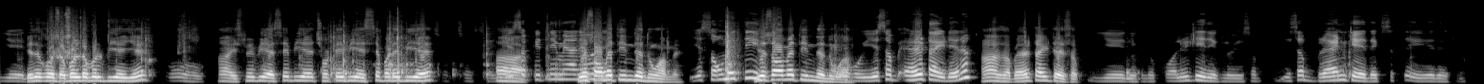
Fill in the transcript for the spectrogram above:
ये ये देखो डबल डबल भी है ये। हाँ इसमें भी ऐसे भी है छोटे भी है इससे बड़े भी है। अच्छा अच्छा अच्छा। ये हाँ। सब कितने में आने ये सौ में तीन दे दूँगा मैं। ये सौ में तीन? ये सौ में तीन दे दूँगा। ये सब एयर टाइट है ना? हाँ सब एयर टाइट है सब। ये देख लो क्वालिटी देख लो ये सब ये सब ब्रांड के देख सकते हैं ये देख लो।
